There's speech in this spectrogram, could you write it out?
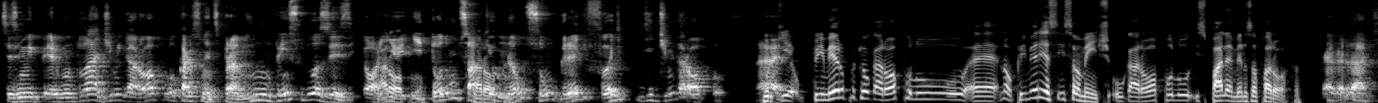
Vocês me perguntam, ah, Jimmy Garoppolo ou Carson Wentz? Pra mim, não penso duas vezes. Olha, e, e, todo mundo sabe Garoppolo. que eu não sou um grande fã de, de Jimmy Garoppolo. Né? Porque, primeiro porque o Garópolo. É... Não, primeiro e essencialmente, o Garópolo espalha menos a farofa. É verdade.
